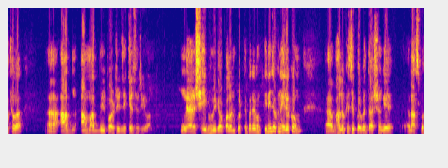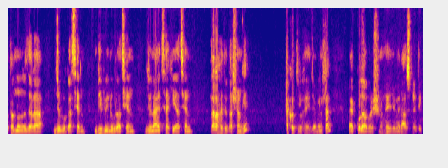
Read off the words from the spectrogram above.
অথবা আম আদমি পার্টির যে কেজরিওয়াল সেই ভূমিকা পালন করতে পারে এবং তিনি যখন এরকম ভালো কিছু করবেন, তার সঙ্গে রাজপথ অন্য যারা যুবক আছেন, ভিপি নূর আছেন, জুনায়েদ সাকি আছেন, তারা হয়তো তার সঙ্গে একত্র হয়ে যাবে, একটা কোলাবোরেশন হয়ে যাবে রাজনৈতিক।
